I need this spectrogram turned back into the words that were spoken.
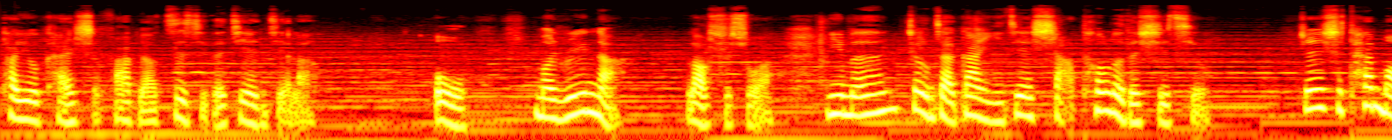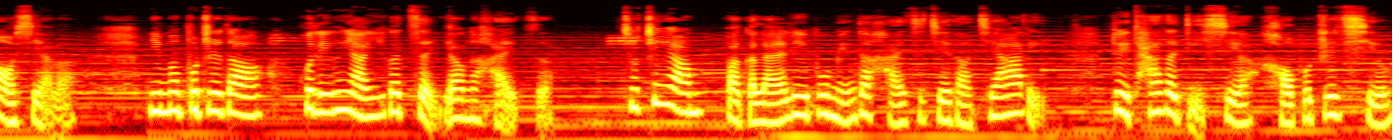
他又开始发表自己的见解了。哦，Marina，老实说，你们正在干一件傻透了的事情，真是太冒险了。你们不知道会领养一个怎样的孩子，就这样把个来历不明的孩子接到家里。对他的底细毫不知情，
